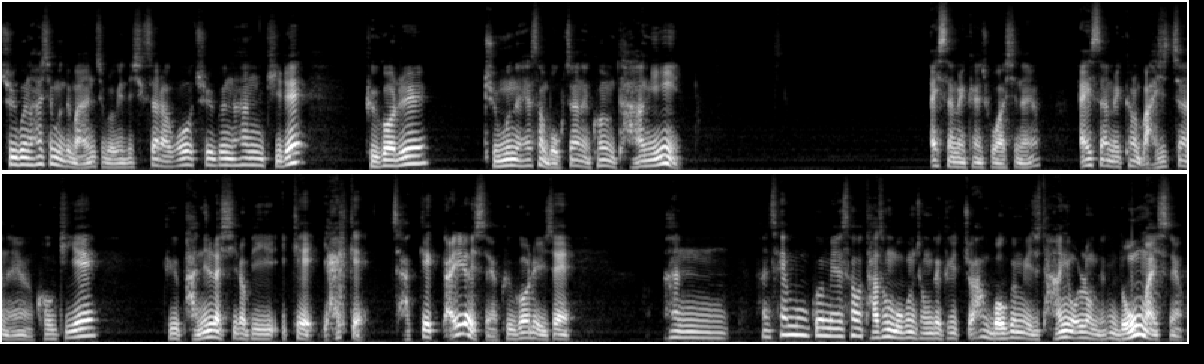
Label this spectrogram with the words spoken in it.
출근하신 분들 많은지 모르겠는데 식사를 하고 출근한 길에 그거를 주문을 해서 먹잖아요. 그럼 당이 아이스 아메리카노 좋아하시나요? 아이스 아메리카노 맛있잖아요. 거기에 그 바닐라 시럽이 이렇게 얇게 작게 깔려 있어요. 그거를 이제 한, 한 세 모금에서 다섯 모금 정도 그게 쫙 먹으면 이제 당이 올라옵니다. 너무 맛있어요.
